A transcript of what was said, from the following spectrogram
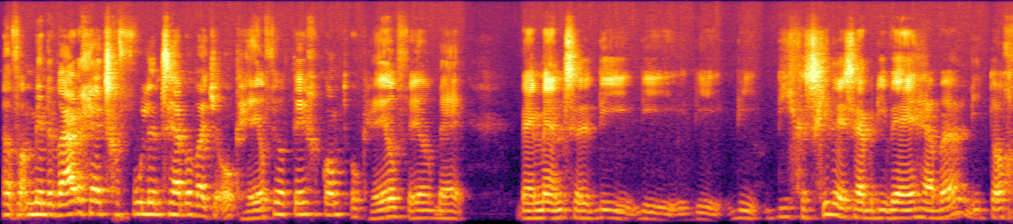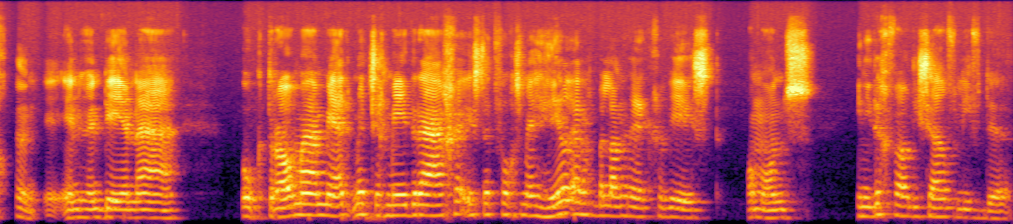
eh, van minderwaardigheidsgevoelens hebben, wat je ook heel veel tegenkomt, ook heel veel bij, bij mensen die, die, die, die, die geschiedenis hebben die wij hebben, die toch in hun DNA ook trauma met, met zich meedragen, is dat volgens mij heel erg belangrijk geweest om ons in ieder geval die zelfliefde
